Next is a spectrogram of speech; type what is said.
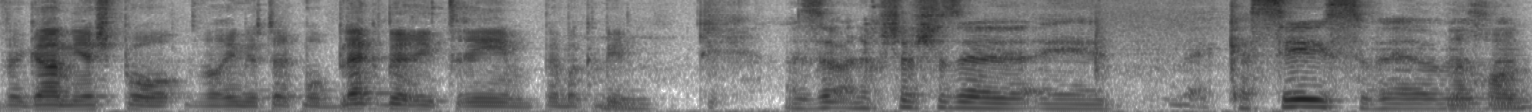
וגם יש פה דברים יותר כמו בלקברי טריים במקביל. אז זהו, אני חושב שזה אה, קסיס ו- נכון.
